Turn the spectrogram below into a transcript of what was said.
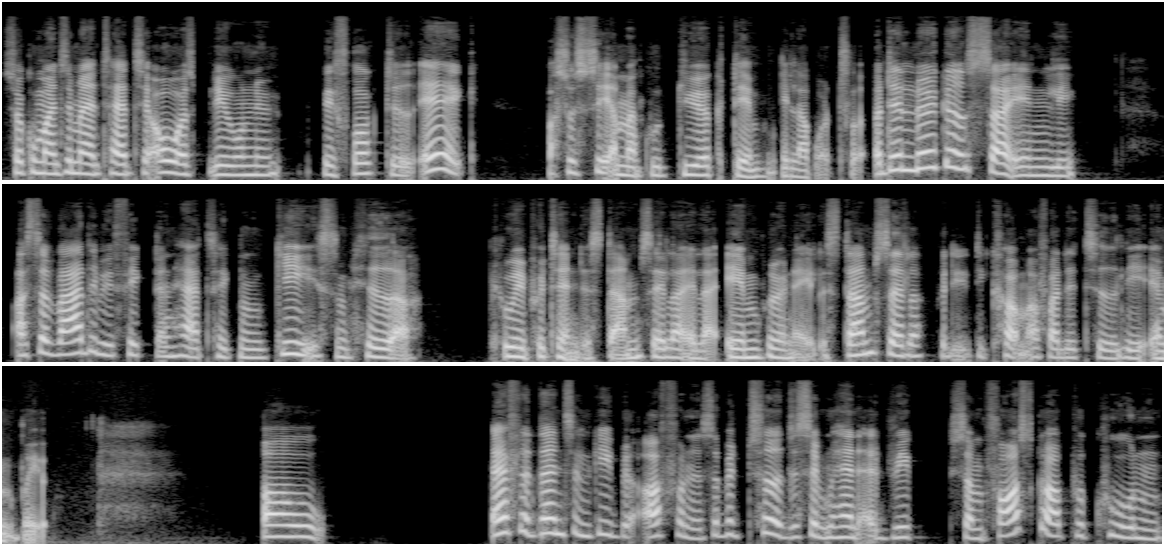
så kunne man simpelthen tage til oversblevende befrugtede æg, og så se, om man kunne dyrke dem i laboratoriet. Og det lykkedes så endelig. Og så var det, at vi fik den her teknologi, som hedder pluripotente stamceller, eller embryonale stamceller, fordi de kommer fra det tidlige embryo. Og efter den teknologi blev opfundet, så betød det simpelthen, at vi som forskere på kunne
